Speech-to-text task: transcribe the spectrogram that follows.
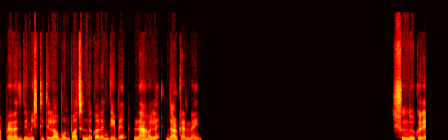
আপনারা যদি মিষ্টিতে লবণ পছন্দ করেন দিবেন, না হলে দরকার নাই। সুন্দর করে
